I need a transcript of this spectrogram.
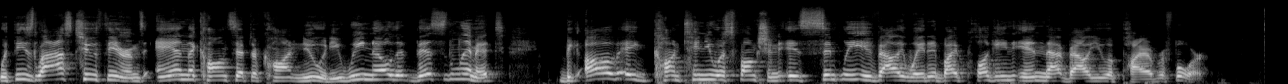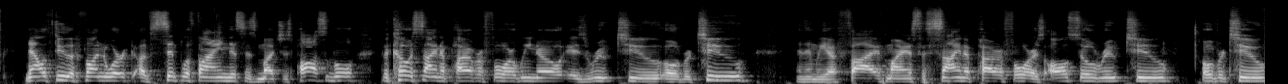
With these last two theorems and the concept of continuity, we know that this limit of a continuous function is simply evaluated by plugging in that value of pi over 4. Now let's do the fun work of simplifying this as much as possible. The cosine of pi over 4 we know is root 2 over 2. And then we have 5 minus the sine of pi over 4 is also root 2 over 2.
